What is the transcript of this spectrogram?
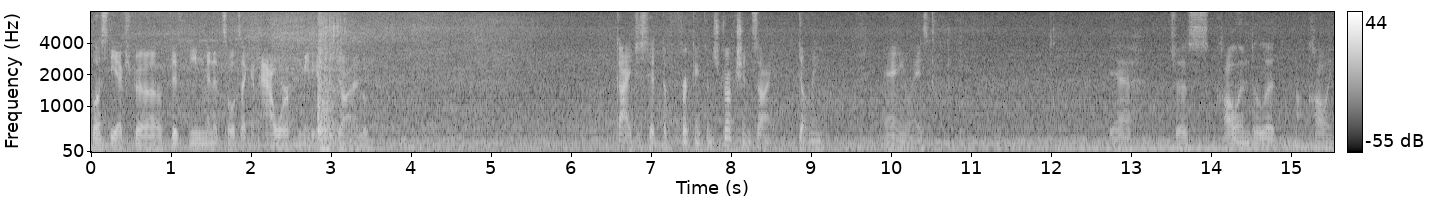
plus the extra 15 minutes, so it's like an hour for me to get to John Abbott. Guy just hit the freaking construction sign, dummy. Anyways. Yeah, just calling to let, not calling.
